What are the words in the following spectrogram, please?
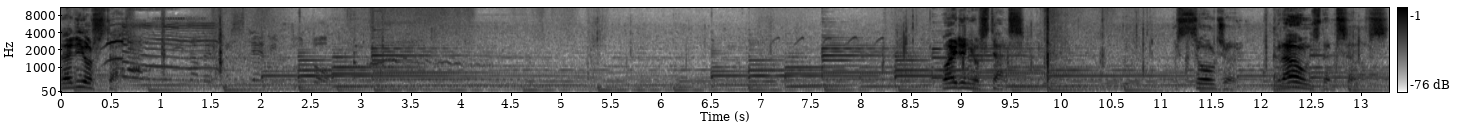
Ready your stuff. Widen your stance. A soldier grounds themselves.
